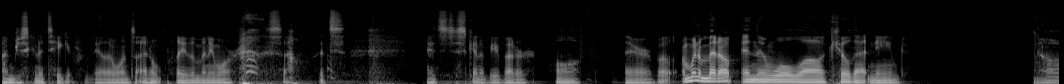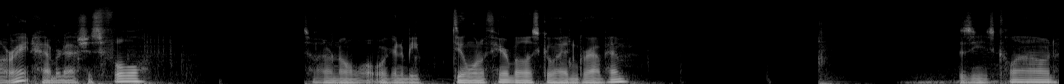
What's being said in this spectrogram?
I'm just going to take it from the other ones. I don't play them anymore. so it's, it's just going to be better off there. But I'm going to met up and then we'll uh, kill that named. All right, Haberdash is full. So I don't know what we're going to be dealing with here, but let's go ahead and grab him. Disease Cloud,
